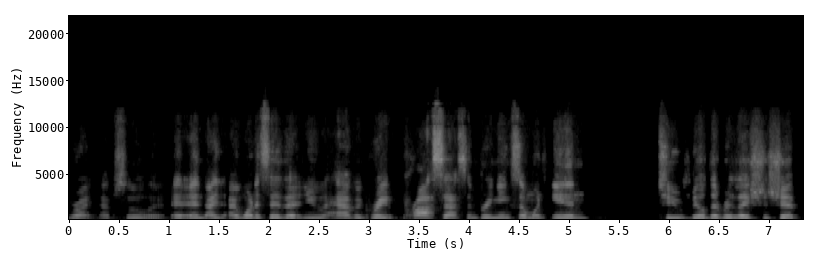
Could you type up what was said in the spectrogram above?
Right. Absolutely. And, and i, I want to say that you have a great process in bringing someone in to build that relationship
